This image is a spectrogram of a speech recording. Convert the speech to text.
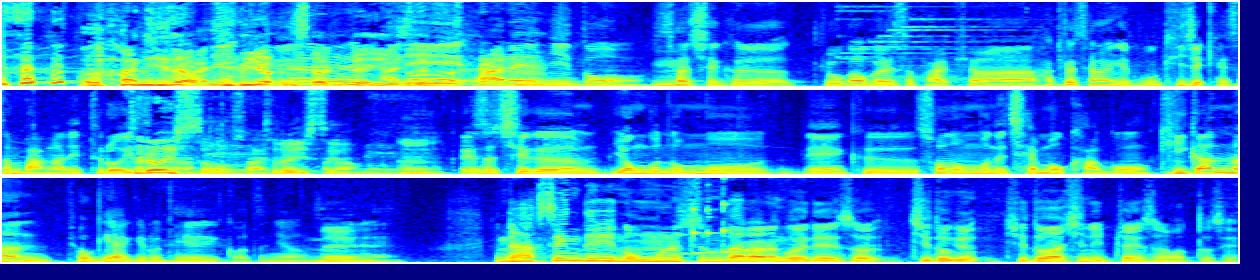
아니다. 부연 설명이 있어. 아니 R&E도 사실 그 교과부에서 발표한 학교생활기록부 기재 개선 방안에 들어있어요. 들어있어, 독서 들어있어요. 네. 네. 그래서 지금 연구 논문의 그 소논문의 제목하고 기간만 표기하기로 되어 있거든요. 네. 근데 학생들이 논문을 쓴다라는 거에 대해서 지도 지도하시는 입장에서는 어떠세요?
